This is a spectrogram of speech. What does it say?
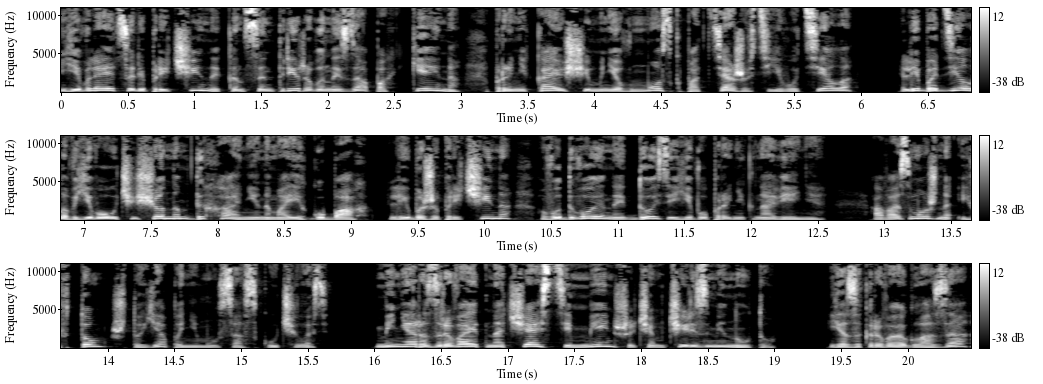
Является ли причиной концентрированный запах Кейна, проникающий мне в мозг под тяжестью его тела, либо дело в его учащенном дыхании на моих губах, либо же причина в удвоенной дозе его проникновения, а возможно и в том, что я по нему соскучилась. Меня разрывает на части меньше, чем через минуту. Я закрываю глаза,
